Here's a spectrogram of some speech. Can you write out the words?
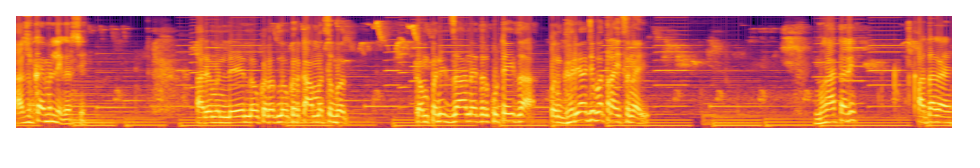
अजून काय म्हणले घरचे? अरे म्हणले लवकरात लवकर कामाचं बघ. कंपनीत जा नाही तर कुठेही जा पण घरी अजिबात राहायचं नाही. मग आता रे? आता काय?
